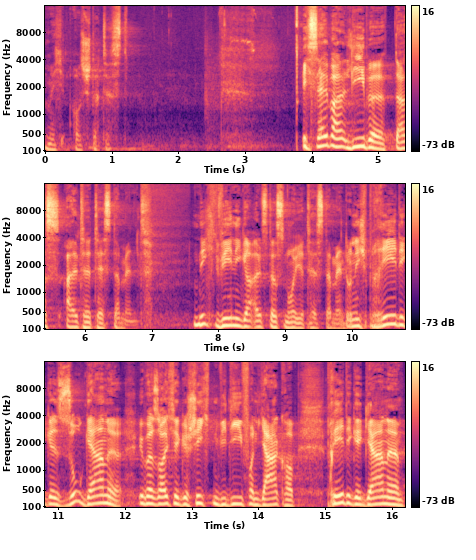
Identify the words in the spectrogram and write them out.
mich ausstattest. Ich selber liebe das Alte Testament, nicht weniger als das Neue Testament. Und ich predige so gerne über solche Geschichten wie die von Jakob, predige gerne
